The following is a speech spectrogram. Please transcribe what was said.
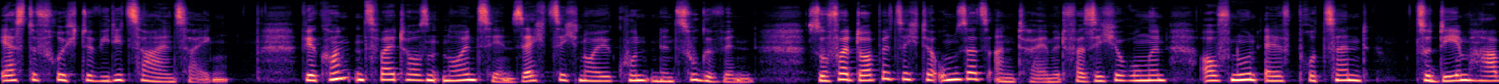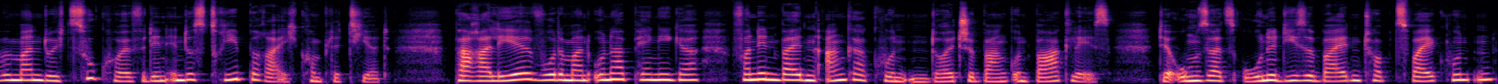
erste Früchte, wie die Zahlen zeigen. Wir konnten 2019 60 neue Kunden hinzugewinnen. So verdoppelt sich der Umsatzanteil mit Versicherungen auf nun 11 Prozent Zudem habe man durch Zukäufe den Industriebereich komplettiert. Parallel wurde man unabhängiger von den beiden Ankerkunden Deutsche Bank und Barclays. Der Umsatz ohne diese beiden Top-2-Kunden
